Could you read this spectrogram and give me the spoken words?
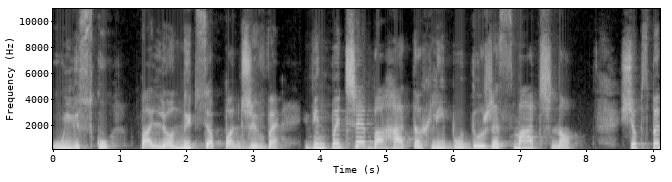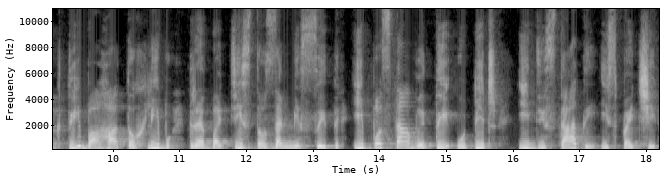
у ліску пальониця пан живе. Він пече багато хлібу дуже смачно. Щоб спекти багато хлібу, треба тісто замісити і поставити у піч, і дістати із печі.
